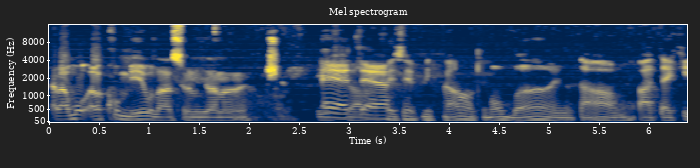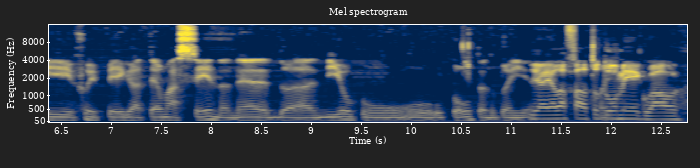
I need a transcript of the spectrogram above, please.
Ela, ela comeu lá, se eu não me engano, né? Isso, É, ela é. fez refeição, tomou um banho e tal. Até que foi pega até uma cena, né, da Neil com o Colta no banheiro. E aí ela fala, todo homem é igual.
